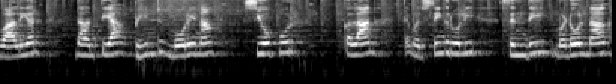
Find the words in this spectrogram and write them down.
ગ્વાલિયર, દાંતિયા, ભિંડ, મોરેના સિયોપુર કલાન તેમજ સિંગરોલી સિંધી, મડોલનાગ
